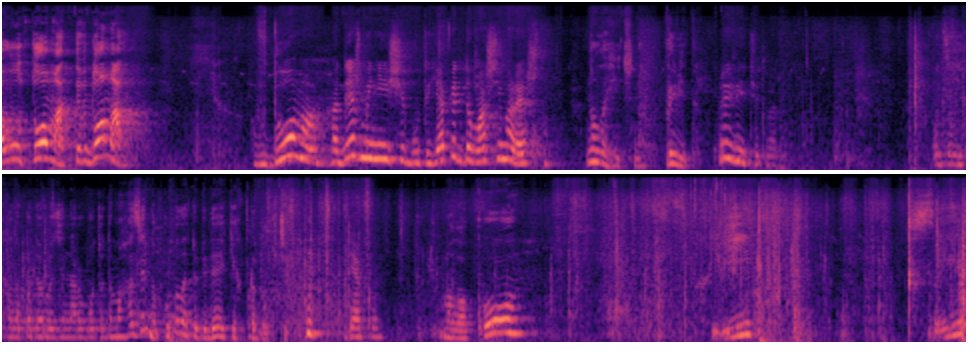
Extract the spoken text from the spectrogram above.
Ау, Тома, ти вдома? Вдома? А де ж мені ще бути? Я під домашнім арештом. Ну, логічно. Привіт. Привіт, тітла. От заїхала по дорозі на роботу до магазину, купила тобі деяких продуктів. Дякую. Молоко, хліб, сир,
